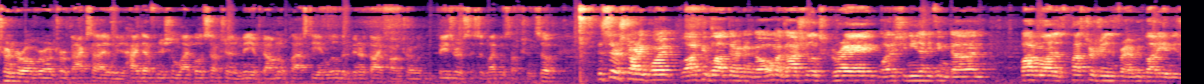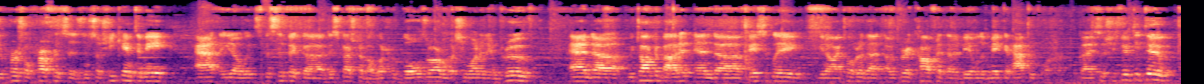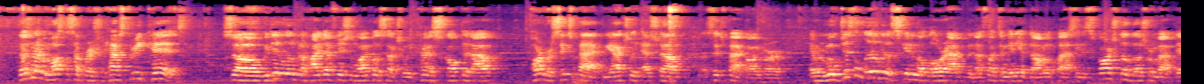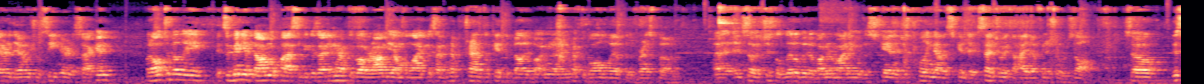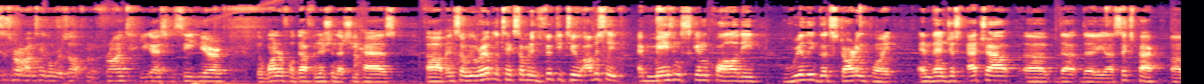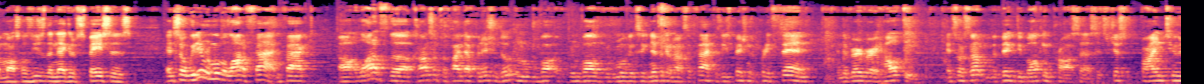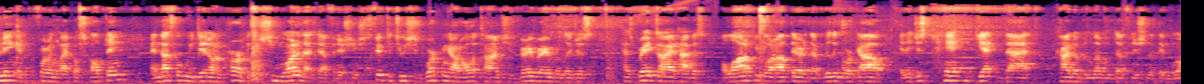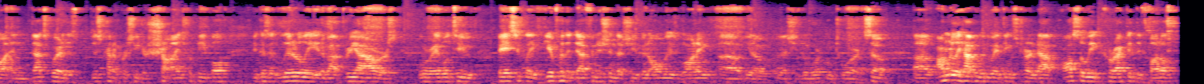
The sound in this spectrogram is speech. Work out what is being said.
turned her over onto her backside and we did high definition liposuction and mini abdominoplasty and a little bit of inner thigh contour with laser assisted liposuction. So this is her starting point. A lot of people out there are gonna go, oh my gosh, she looks great. Why does she need anything done? Bottom line is plastic surgery is for everybody and these are personal preferences. And so she came to me at, you know, with specific uh, discussion about what her goals are and what she wanted to improve. And uh, we talked about it and uh, basically, you know, I told her that I was very confident that I'd be able to make it happen for her. Okay, so she's 52, doesn't have a muscle separation, has three kids. So we did a little bit of high definition liposuction. We kind of sculpted out part of her six pack. We actually etched out a six pack on her and removed just a little bit of skin in the lower abdomen. That's why it's a mini abdominoplasty. The scar still goes from about there to there, which we'll see here in a second. But ultimately, it's a mini abdominoplasty because I didn't have to go around the umbilicus. I didn't have to translocate the belly button. I didn't have to go all the way up to the breastbone. Uh, and so it's just a little bit of undermining of the skin and just pulling down the skin to accentuate the high definition result. So this is her on-table result from the front. You guys can see here the wonderful definition that she has. Um, and so we were able to take somebody who's 52, obviously amazing skin quality, really good starting point, and then just etch out uh, the, the uh, six-pack uh, muscles. These are the negative spaces. And so we didn't remove a lot of fat. In fact, uh, a lot of the concepts of high definition don't involve removing significant amounts of fat because these patients are pretty thin and they're very, very healthy. And so it's not a big debulking process. It's just fine tuning and performing liposculpting. And that's what we did on her because she wanted that definition. She's 52, she's working out all the time. She's very, very religious, has great diet habits. A lot of people are out there that really work out and they just can't get that kind of level of definition that they want. And that's where this, this kind of procedure shines for people because it literally, in about three hours, we were able to basically give her the definition that she's been always wanting, uh, you know, that she's been working towards. So uh, I'm really happy with the way things turned out. Also, we corrected the buttock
